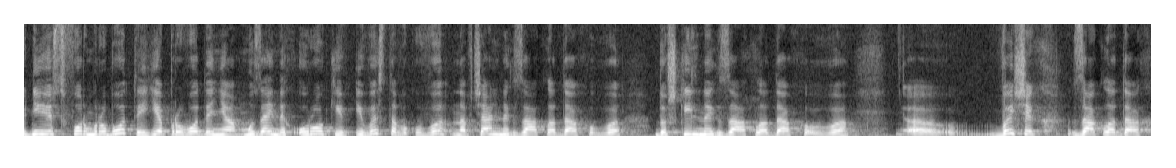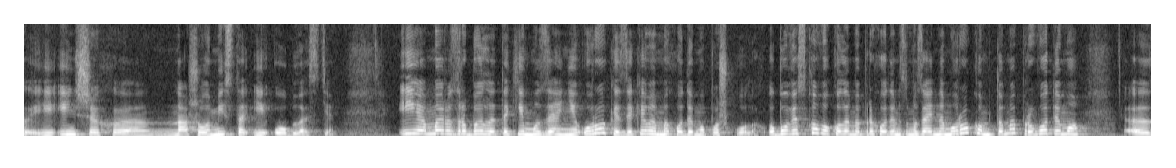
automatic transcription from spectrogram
однією з форм роботи є проводення музейних уроків і виставок в навчальних закладах, в дошкільних закладах, в е, вищих закладах і інших е, нашого міста і області. І ми розробили такі музейні уроки, з якими ми ходимо по школах. Обов'язково, коли ми приходимо з музейним уроком, то ми проводимо е,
